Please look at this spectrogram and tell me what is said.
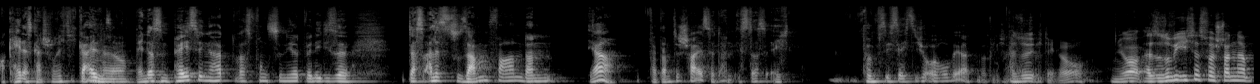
okay, das kann schon richtig geil Ja. sein. Wenn das ein Pacing hat, was funktioniert, wenn die diese, das alles zusammenfahren, dann, ja, verdammte Scheiße, dann ist das echt 50, 60 Euro wert, möglicherweise. Also Ich denke auch. Ja, also so wie ich das verstanden habe,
